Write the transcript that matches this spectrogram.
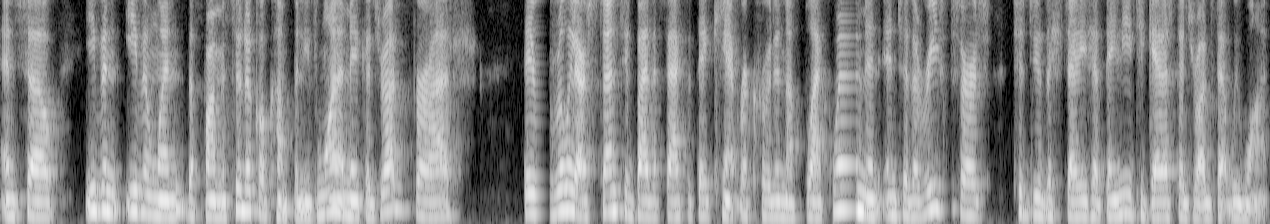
And so even, even when the pharmaceutical companies want to make a drug for us, they really are stunted by the fact that they can't recruit enough Black women into the research to do the studies that they need to get us the drugs that we want.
